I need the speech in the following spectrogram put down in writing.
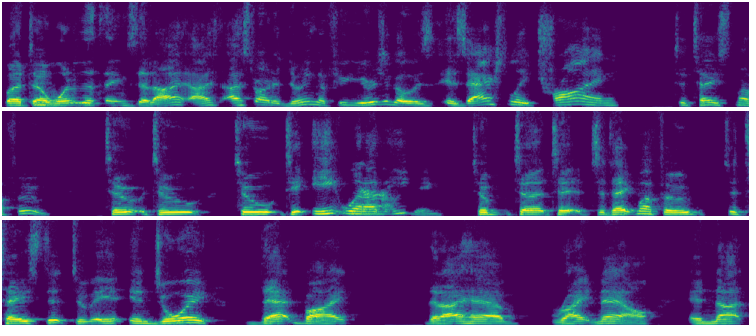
But uh, mm-hmm. one of the things that I, I I started doing a few years ago is is actually trying to taste my food, to to to to eat when yeah. I'm eating to, to, to, to take my food, to taste it, to enjoy that bite that I have right now and not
